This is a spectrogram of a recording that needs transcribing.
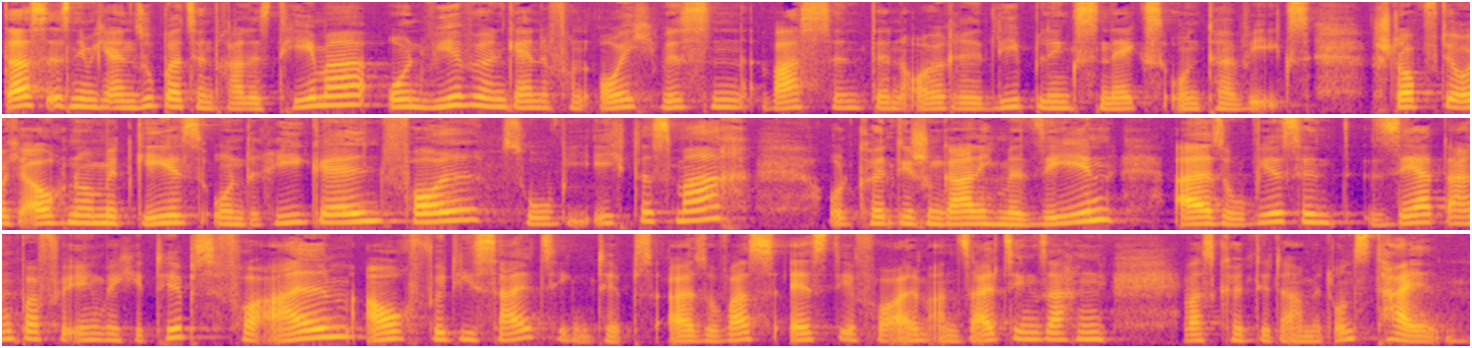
Das ist nämlich ein super zentrales Thema und wir würden gerne von euch wissen, was sind denn eure Lieblingssnacks unterwegs? Stopft ihr euch auch nur mit Gels und Riegeln voll, so wie ich das mache? Und könnt die schon gar nicht mehr sehen. Also wir sind sehr dankbar für irgendwelche Tipps, vor allem auch für die salzigen Tipps. Also was esst ihr vor allem an salzigen Sachen? Was könnt ihr da mit uns teilen?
